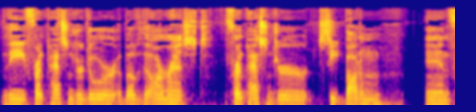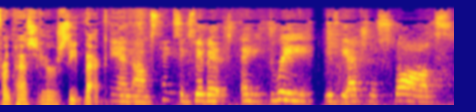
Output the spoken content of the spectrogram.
the front passenger door above the armrest, the front passenger seat bottom, and the front passenger seat back. And um, State's Exhibit 83 is the actual swabs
